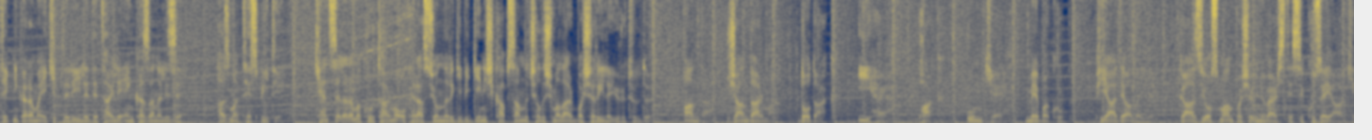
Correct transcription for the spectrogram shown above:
teknik arama ekipleri ile detaylı enkaz analizi, hazmat tespiti, kentsel arama kurtarma operasyonları gibi geniş kapsamlı çalışmalar başarıyla yürütüldü. ANDA, Jandarma, DODAK, İHA, PAK, UMKE, MEBAKUB, Piyade Alayı, Gazi Osman Paşa Üniversitesi Kuzey AK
